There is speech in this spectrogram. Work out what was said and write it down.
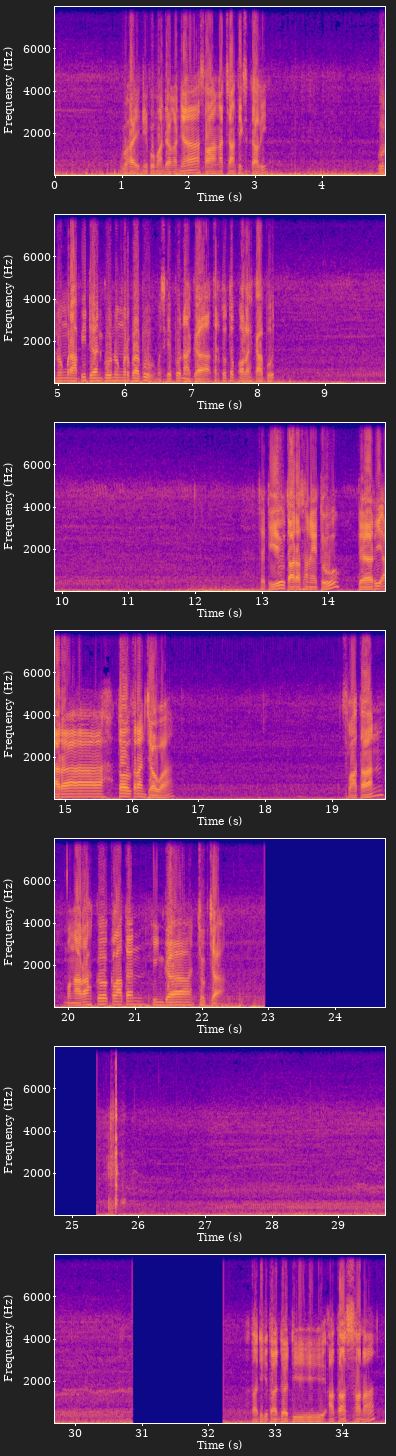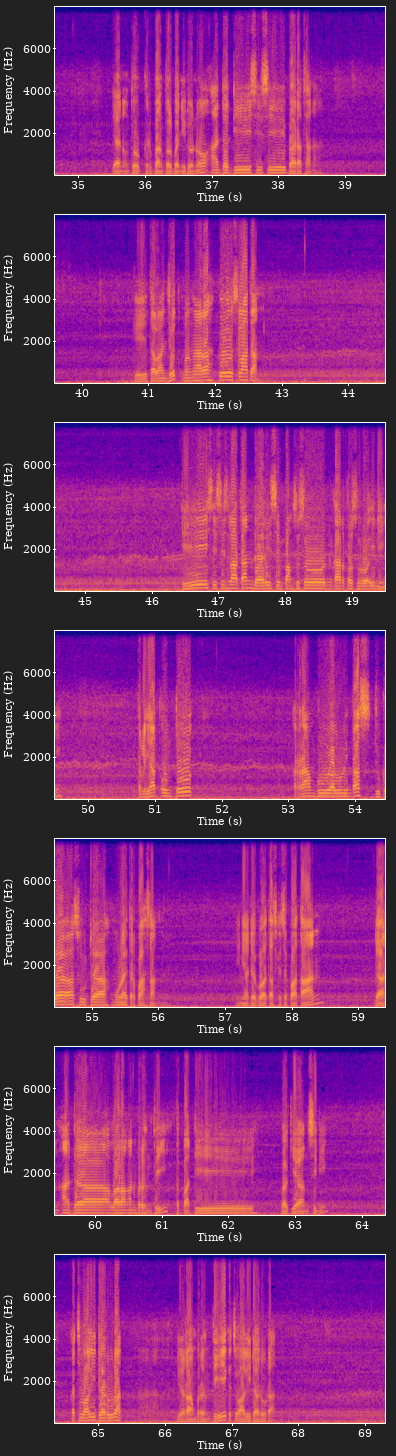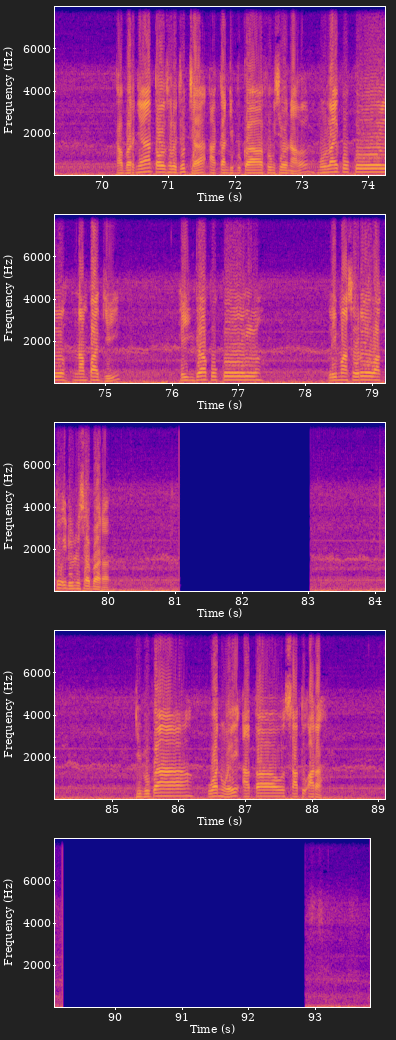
Wah ini pemandangannya sangat cantik sekali. Gunung Merapi dan Gunung Merbabu meskipun agak tertutup oleh kabut jadi utara sana itu dari arah tol Trans Jawa selatan mengarah ke Klaten hingga Jogja Tadi kita ada di atas sana dan untuk gerbang tol Banyudono ada di sisi barat sana. Kita lanjut mengarah ke selatan. Di sisi selatan dari simpang susun Kartosuro ini terlihat untuk rambu lalu lintas juga sudah mulai terpasang. Ini ada batas kecepatan dan ada larangan berhenti tepat di bagian sini kecuali darurat nah, dilarang berhenti kecuali darurat kabarnya tol Solo Jogja akan dibuka fungsional mulai pukul 6 pagi hingga pukul 5 sore waktu Indonesia Barat. Dibuka one way atau satu arah?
